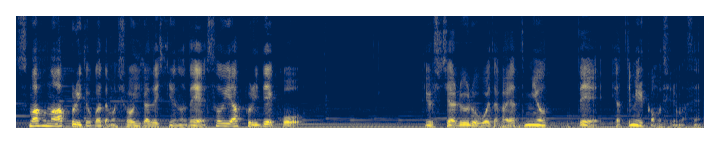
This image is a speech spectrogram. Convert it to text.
スマホのアプリとかでも将棋ができるので、そういうアプリでこう、よし、じゃあルール覚えたからやってみようってやってみるかもしれません。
